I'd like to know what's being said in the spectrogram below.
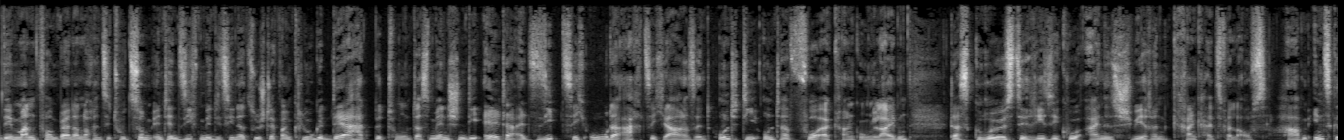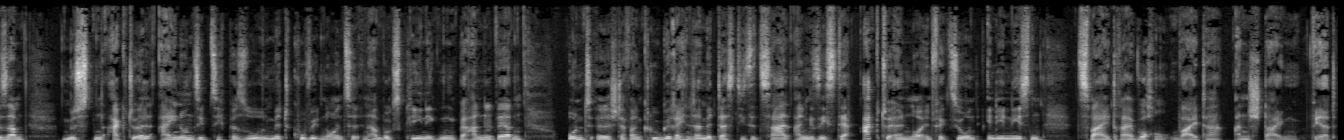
dem Mann vom Berner Noch Institut zum Intensivmediziner zu Stefan Kluge, der hat betont, dass Menschen, die älter als 70 oder 80 Jahre sind und die unter Vorerkrankungen leiden, das größte Risiko eines schweren Krankheitsverlaufs haben. Insgesamt müssten aktuell 71 Personen mit Covid-19 in Hamburgs Kliniken behandelt werden und äh, Stefan Kluge rechnet damit, dass diese Zahl angesichts der aktuellen Neuinfektion in den nächsten zwei, drei Wochen weiter ansteigen wird.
